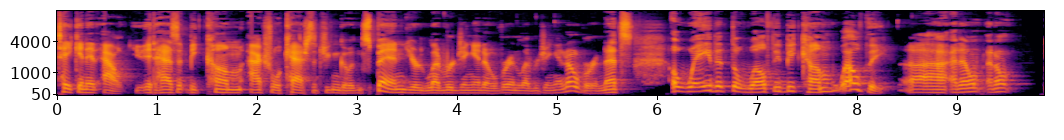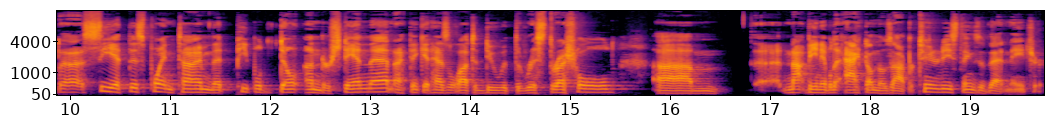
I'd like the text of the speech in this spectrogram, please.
taken it out. It hasn't become actual cash that you can go and spend. You're leveraging it over and leveraging it over, and that's a way that the wealthy become wealthy. Uh, I don't. I don't uh, see at this point in time that people don't understand that. I think it has a lot to do with the risk threshold, um, uh, not being able to act on those opportunities, things of that nature.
